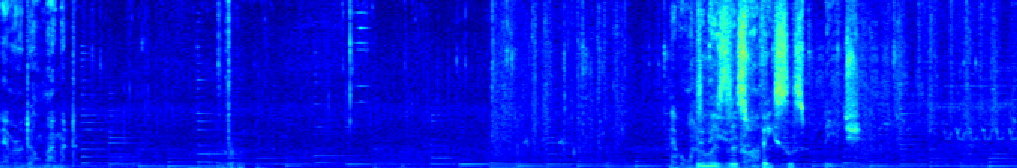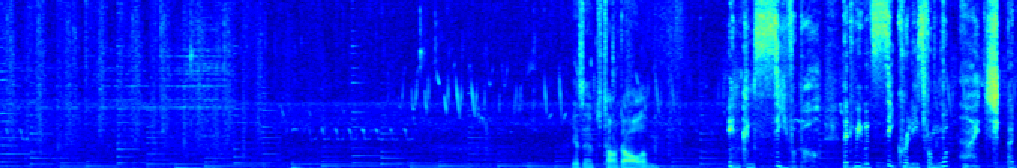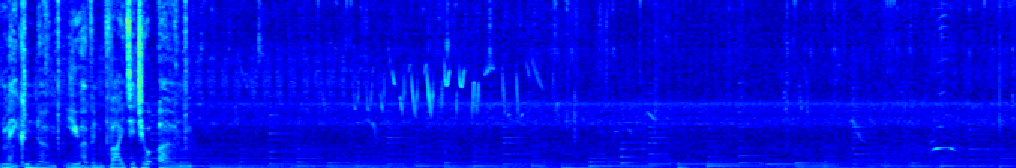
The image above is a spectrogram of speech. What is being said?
Never a dull moment. Never Who the this faceless Guess I have to talk to all of them. Inconceivable that we would seek release from what I but make known you have invited your own.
